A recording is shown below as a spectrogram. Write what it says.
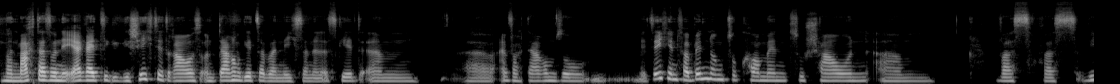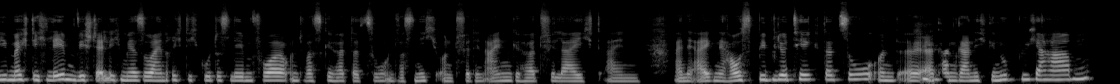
man macht da so eine ehrgeizige Geschichte draus und darum geht's aber nicht, sondern es geht, ähm, äh, einfach darum, so mit sich in Verbindung zu kommen, zu schauen, ähm was was wie möchte ich leben? Wie stelle ich mir so ein richtig gutes Leben vor und was gehört dazu und was nicht? Und für den einen gehört vielleicht ein eine eigene Hausbibliothek dazu und, äh, er kann gar nicht genug Bücher haben.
